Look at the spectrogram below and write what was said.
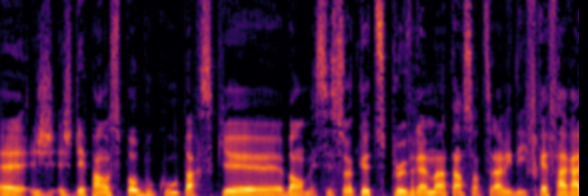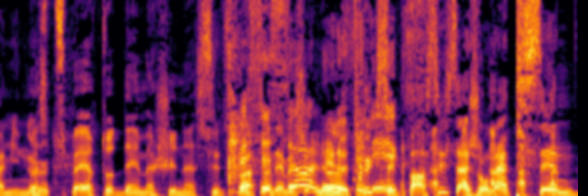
Euh, je je dépense pas beaucoup parce que, bon, mais c'est sûr que tu peux vraiment t'en sortir avec des frais faramineux. Parce que tu perds tout dans les machines à Si tu machines- Mais le truc, c'est de passer sa journée à piscine.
